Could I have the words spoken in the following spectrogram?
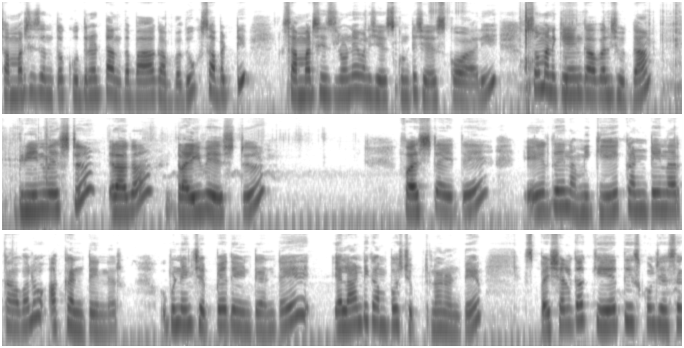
సమ్మర్ సీజన్తో కుదిరినట్టు అంత బాగా అవ్వదు. కాబట్టి సమ్మర్ సీజన్లోనే మనం చేసుకుంటే చేసుకోవాలి. సో మనకి ఏం కావాలి చూద్దాం. గ్రీన్ వేస్ట్ ఇలాగా డ్రై వేస్ట్ ఫస్ట్ అయితే ఏదైనా మీకు ఏ కంటైనర్ కావాలో ఆ కంటైనర్. ఇప్పుడు నేను చెప్పేది ఏంటంటే ఎలాంటి కంపోస్ట్ చెప్తున్నానంటే స్పెషల్గా కేర్ తీసుకొని చేసే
